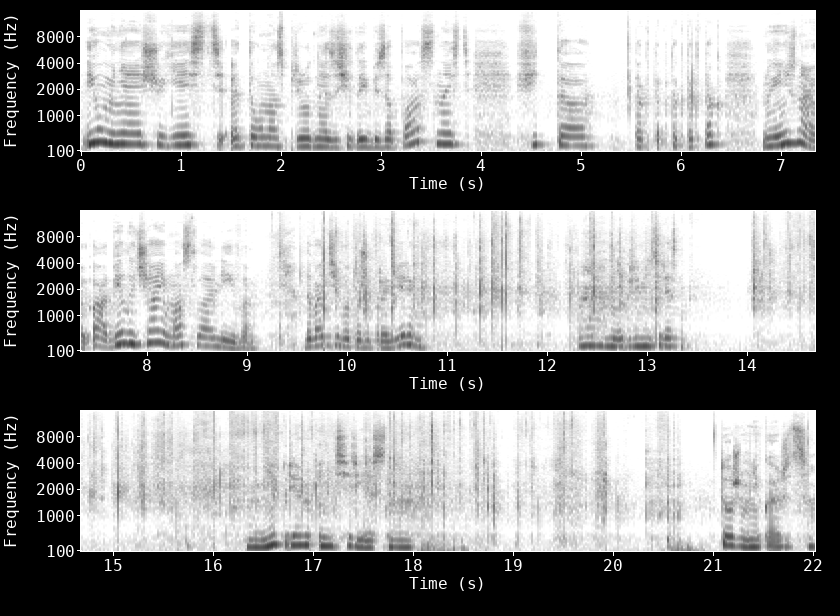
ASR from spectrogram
И у меня еще есть, это у нас природная защита и безопасность, фито... Так, так, так, так, так. Ну, я не знаю. А, белый чай и масло оливы. Давайте его тоже проверим. Мне прям интересно. Мне прям интересно. Тоже, мне кажется.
